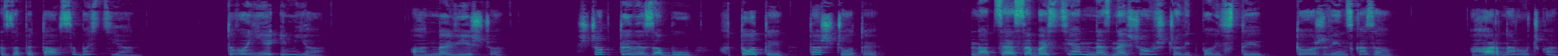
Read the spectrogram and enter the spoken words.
запитав Себастьян. Твоє ім'я. А навіщо? Щоб ти не забув, хто ти та що ти. На це Себастьян не знайшов, що відповісти, тож він сказав Гарна ручка.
